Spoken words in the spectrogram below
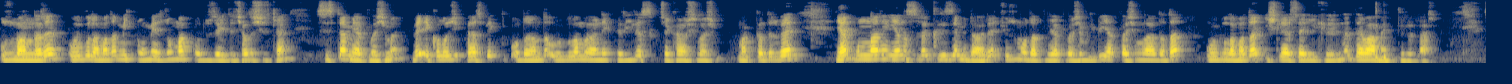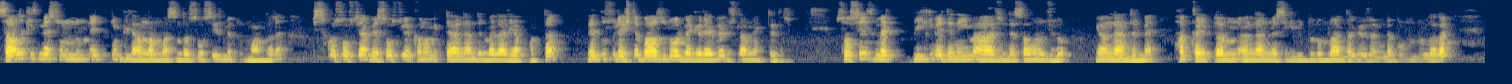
uzmanları uygulamada mikro, mezo, makro düzeyde çalışırken sistem yaklaşımı ve ekolojik perspektif odağında uygulama örnekleriyle sıkça karşılaşmaktadır ve bunların yanı sıra krize müdahale, çözüm odaklı yaklaşım gibi yaklaşımlarda da uygulamada işlevselliklerine devam ettirirler. Sağlık hizmet sunumunun etkin planlanmasında sosyal hizmet uzmanları psikososyal ve sosyoekonomik değerlendirmeler yapmakta ve bu süreçte bazı rol ve görevler üstlenmektedir. Sosyal hizmet bilgi ve deneyimi haricinde savunuculuk, yönlendirme, hak kayıplarının önlenmesi gibi durumlar da göz önünde bulundurularak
